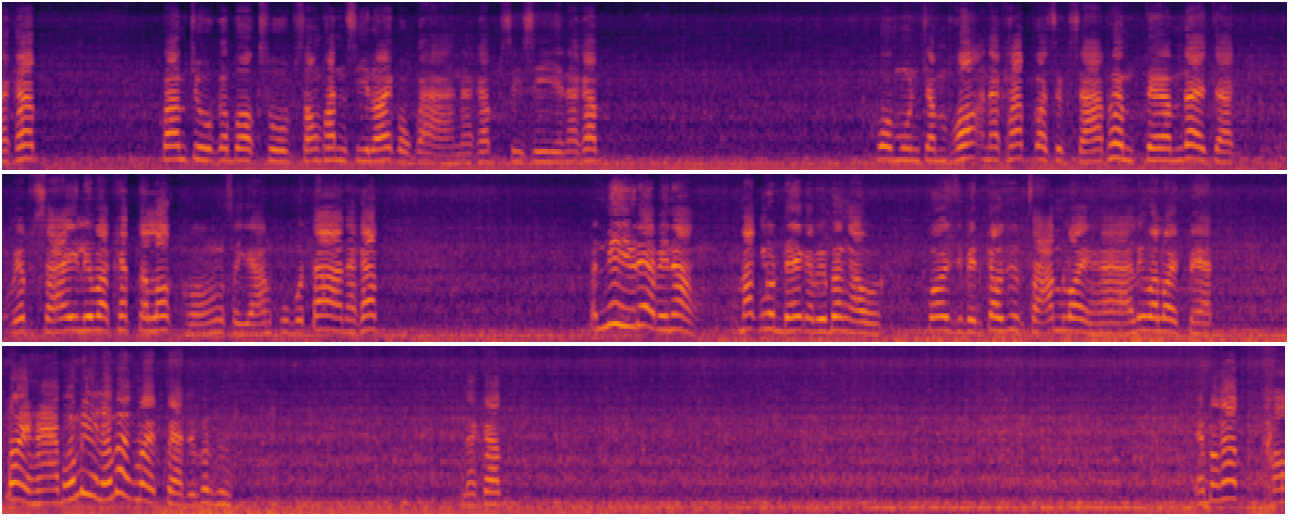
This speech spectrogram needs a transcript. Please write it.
นะครับ ความจุกระบอกสูบ 2,400 กว่านะครับซีซีนะครับ ข้อมูลจำเพาะนะครับ ก็ศึกษาเพิ่มเติมได้จากเว็บไซต์หรือว่าแคตตาล็อกของสยามคูโบต้านะครับ มันมีอยู่ได้ไปนั่งมักรุ่นเด็กกับไปเบิ่งเอาก็จะเป็น93ร้อยหาหรือว่าร้อยแปดร้อยหาบ่มีแล้วมั้งร้อยแปดเพิ่นนะครับเห็นปะครับเขา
